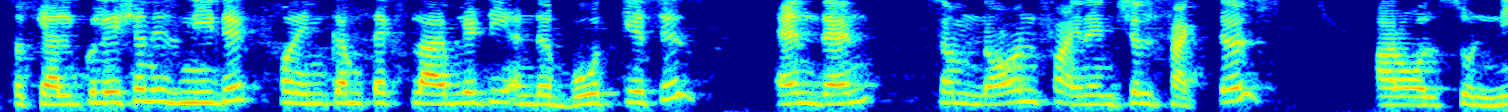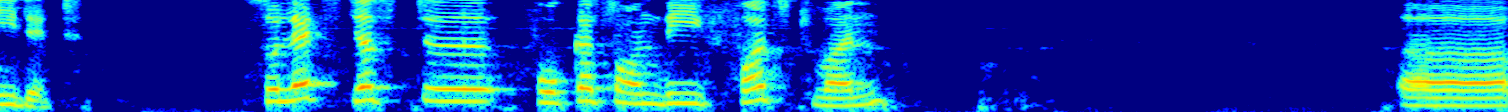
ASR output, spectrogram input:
So calculation is needed for income tax liability under both cases and then some non-financial factors are also needed. So let's just uh, focus on the first one uh,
